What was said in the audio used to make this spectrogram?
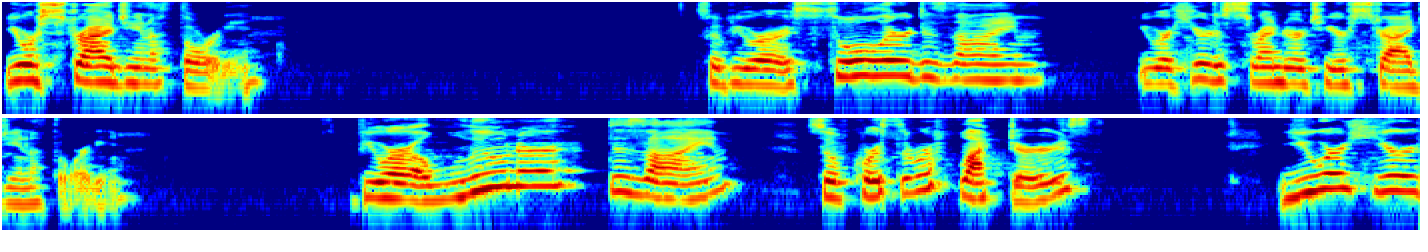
your strategy and authority. So if you are a solar design, you are here to surrender to your strategy and authority. If you are a lunar design, so of course the reflectors, you are here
